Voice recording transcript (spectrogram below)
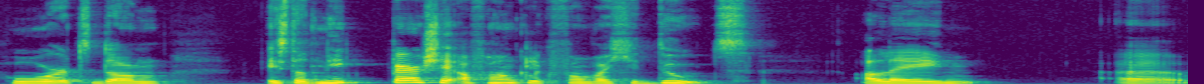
hoort, dan is dat niet per se afhankelijk van wat je doet. Alleen Ehm,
